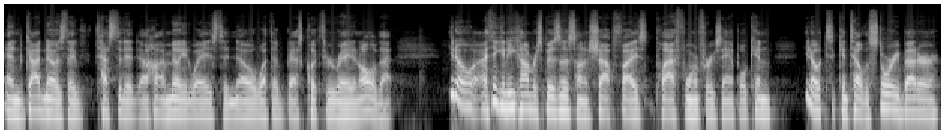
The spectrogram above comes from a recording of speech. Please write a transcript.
and God knows they've tested it a, a million ways to know what the best click through rate and all of that you know, I think an e-commerce business on a Shopify platform, for example, can, you know, t- can tell the story better.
